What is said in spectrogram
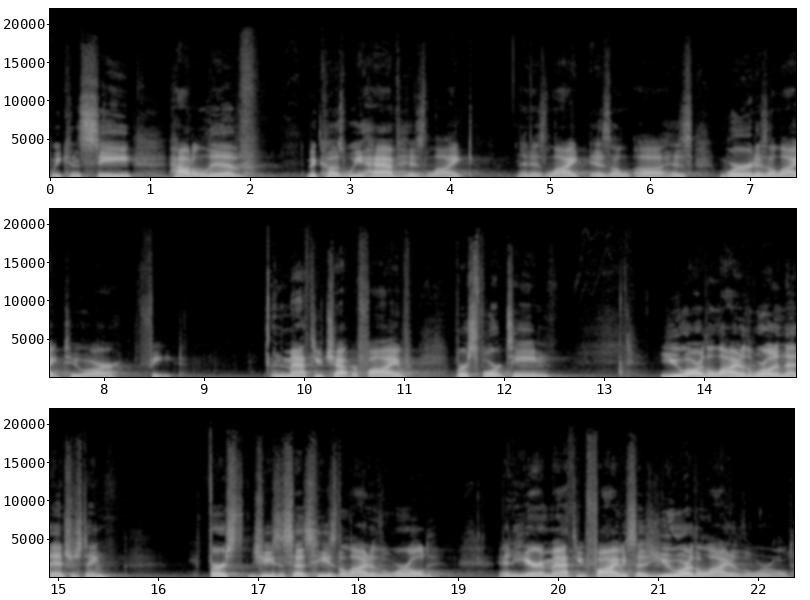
we can see how to live because we have His light, and His light is a, uh, His word is a light to our feet. In Matthew chapter 5, verse 14, you are the light of the world. Isn't that interesting? First, Jesus says He's the light of the world. And here in Matthew 5, He says, You are the light of the world.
